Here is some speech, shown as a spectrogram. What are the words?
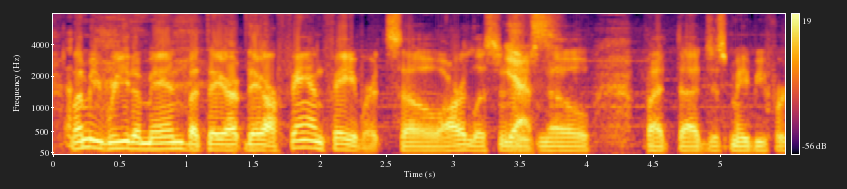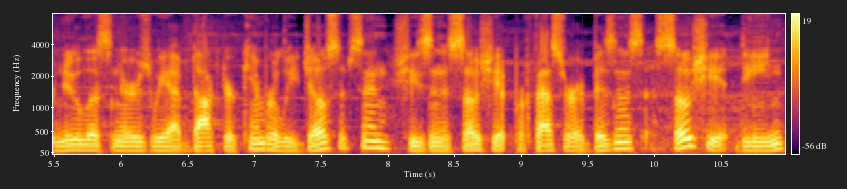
let me read them in. But they are they are fan favorites, so our listeners Yes. know. But uh, just maybe for new listeners, we have Dr. Kimberlee Josephson. She's an associate professor of business, associate dean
